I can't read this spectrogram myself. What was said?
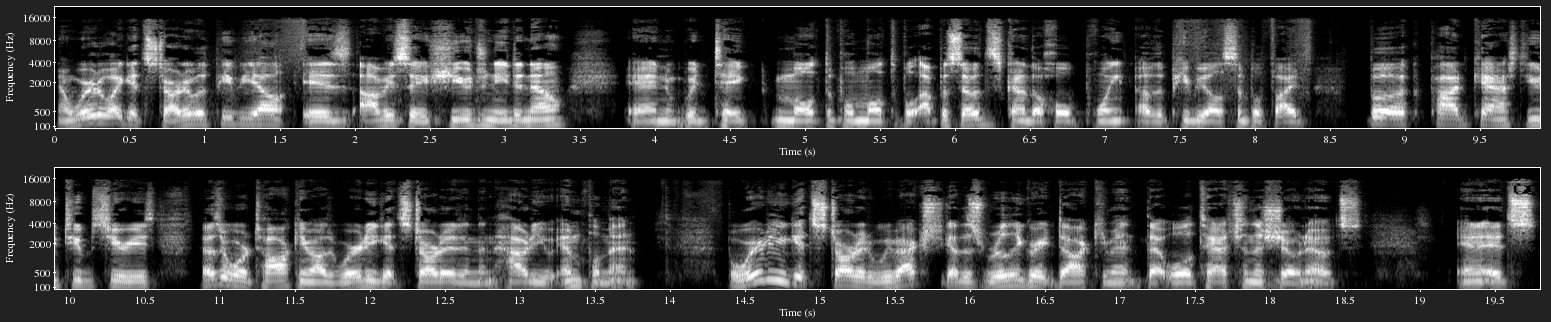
Now, where do I get started with PBL is obviously a huge need to know and would take multiple, multiple episodes. It's kind of the whole point of the PBL Simplified book, podcast, YouTube series. That's what we're talking about. Where do you get started and then how do you implement? But where do you get started? We've actually got this really great document that we'll attach in the show notes. And it's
